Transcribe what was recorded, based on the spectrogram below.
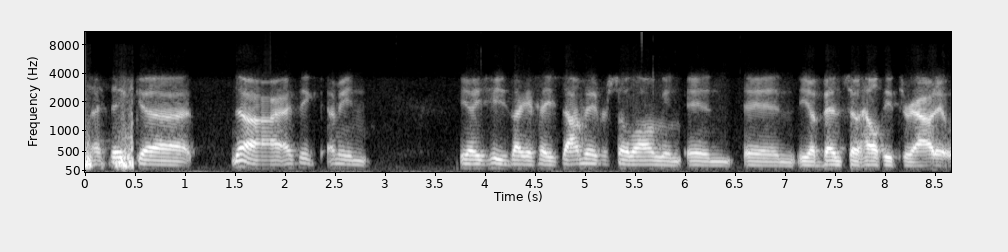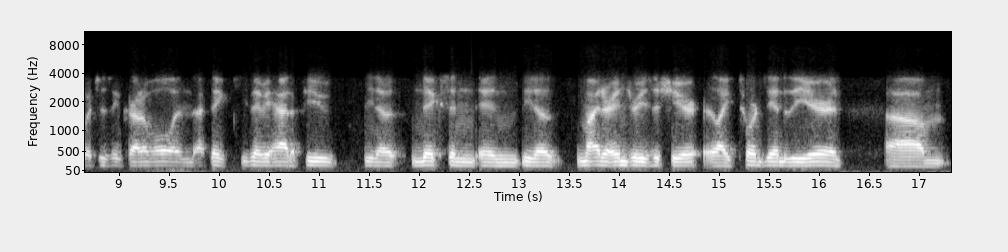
I think uh, no, I I think I mean, you know, he's, like I say, he's dominated for so long and and and you know been so healthy throughout it, which is incredible. And I think he's maybe had a few you know nicks and and you know minor injuries this year, like towards the end of the year. And um,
